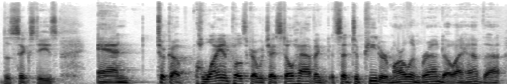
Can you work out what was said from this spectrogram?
the '60s, and took a Hawaiian postcard, which I still have, and said to Peter Marlon Brando. I have that,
